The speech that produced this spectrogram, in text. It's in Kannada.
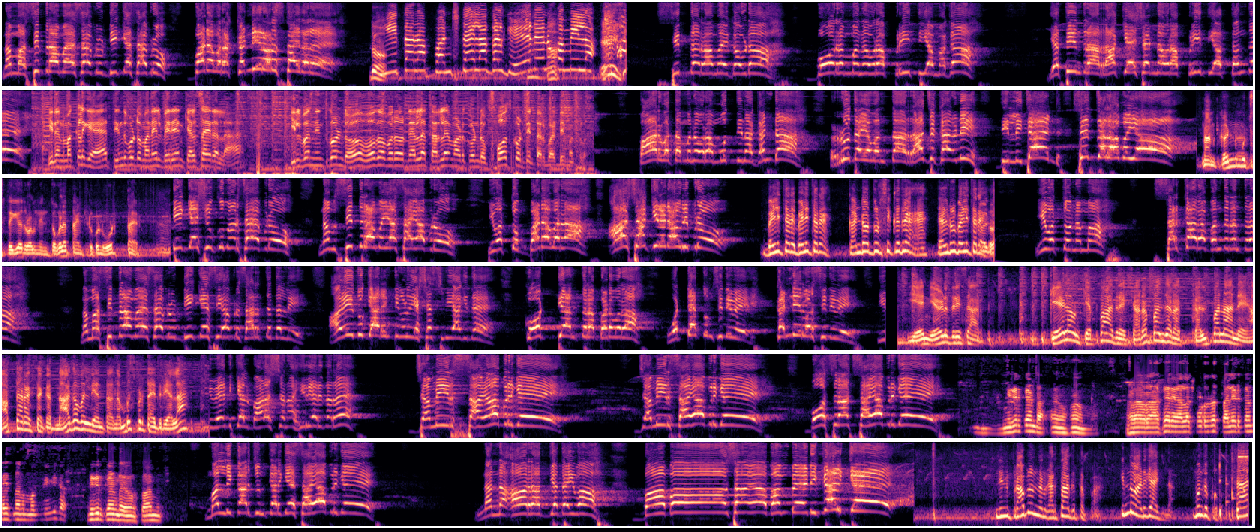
ನಮ್ಮ ಸಿದ್ದರಾಮಯ್ಯ ಸಾಹೇಬ್ರು ಡಿ ಕೆ ಸಾಹೇಬ್ರು ಬಡವರ ಕಣ್ಣೀರು ಹರಿಸ್ತಾ ಇದ್ದಾರೆ. ಈ ತರ ಪಂಚ್ ಡೈಲಾಗ್ಗಳಿಗೆ ಏನೇನು ಕಮ್ಮಿ ಇಲ್ಲ. ಸಿದ್ದರಾಮಯ್ಯ ಗೌಡ ಬೋರಮ್ಮನವರ ಪ್ರೀತಿಯ ಮಗ ಯತೀಂದ್ರ ರಾಕೇಶ್ ಅಣ್ಣವರ ಪ್ರೀತಿಯ ತಂದೆ. ಈ ನನ್ನ ಮಕ್ಕಳಿಗೆ ತಿಂದ್ಬಿಟ್ಟು ಮನೇಲಿ ಬೇರೆ ಏನ್ ಕೆಲಸ ಇರಲ್ಲ. ಇಲ್ಲಿ ಬಂದು ನಿಂತ್ಕೊಂಡು ಹೋಗೋ ಬರೋರ್ನೆಲ್ಲ ತರಲೆ ಮಾಡ್ಕೊಂಡು ಪೋಸ್ ಕೊಡ್ತಿರ್ತಾರೆ ಬಡ್ಡಿ ಮಕ್ಕಳು ಪಾರ್ವತಮ್ಮನವರ ಮುದ್ದಿನ ಗಂಡ ಹೃದಯವಂತ ರಾಜಕಾರಣಿ ದಿ ಲಿಜೆಂಡ್ ಸಿದ್ದರಾಮಯ್ಯ. ನಾನು ಕಣ್ಣು ಮುಚ್ಚಿ ತೆಗೆಯೋದ್ರೊಳಗೆ ನಿನ್ ತೊಗಳೆ ಪ್ಯಾಂಟ್ ಹಿಡ್ಕೊಂಡು ಓಡ್ತಾ ಇರು. ಡಿ ಕೆ ಶಿವಕುಮಾರ್ ಸಾಹೇಬ್ರು ನಮ್ ಸಿದ್ದರಾಮಯ್ಯ ಸಾಹೇಬ್ರು ಇವತ್ತು ಬಡವರ ಆಶಾ ಕಿರಣ ಅವರಿಬ್ರು. ಬೆಳಿತಾರೆ ಬೆಳಿತಾರೆ. ಕಂಡೋರ್ ದುಡ್ಡು ಸಿಕ್ಕಿದ್ರೆ ಎಲ್ಲರೂ ಬೆಳಿತಾರೆ. ಇವತ್ತು ನಮ್ಮ ಸರ್ಕಾರ ಬಂದ ನಂತರ ನಮ್ಮ ಸಿದ್ದರಾಮಯ್ಯ ಸಾಹೇಬ್ರು ಡಿ ಕೆ ಸಿ ಅವರ ಸಾರಥ್ಯದಲ್ಲಿ ಐದು ಗ್ಯಾರಂಟಿಗಳು ಯಶಸ್ವಿಯಾಗಿದೆ. ಕೋಟ್ಯಾಂತರ ಬಡವರ ಹೊಟ್ಟೆ ತುಂಬಿಸಿದೀವಿ ಕಣ್ಣೀರು ಒರೆಸಿದೀವಿ. ಏನ್ ಹೇಳಿದ್ರಿ ಸರ್? ಕೇಳೋನ್ ಕೆಪ್ಪ ಆದ್ರೆ ಶರಪಂಜರ ಕಲ್ಪನಾನೇ ಆಪ್ತ ರಕ್ಷಕದ್ ನಾಗವಲ್ಲಿ ಅಂತ ನಂಬಿಸ್ಬಿಡ್ತಾ ಇದ್ರಿ ಅಲ್ಲ? ಈ ವೇದಿಕೆಯಲ್ಲಿ ಬಹಳಷ್ಟು ಜನ ಹಿರಿಯರಿದ್ದಾರೆ. ಜಮೀರ್ ಸಾಯಾಬ್ರಿಗೆ ಜಮೀರ್ ಸಾಯಾಬ್ರಿಗೆ ಬೋಸ್ರಾಜ್ ಸಾಯಾಬ್ರಿಗೆ. ನಿಗಿರ್ಕಂಡ ಅವ್ರ ಆಸರೆ ಎಲ್ಲ ಕುಡಿದ್ರೆ ತಲೆ ಹಿಡ್ಕೊಂಡೈತ್ ನನ್ನ ಮಗ ಈಗ. ನಿಗಿರ್ಕಂಡ ಇವ್ನು ಸ್ವಾಮಿ. ಮಲ್ಲಿಕಾರ್ಜುನ್ ಖರ್ಗೆ ಸಾಯಾಬ್ರಿಗೆ ನನ್ನ ಆರಾಧ್ಯ ದೈವ ಬಾಬಾ ಸಾಹೇಬ್ ಅಂಬೇಡ್ಕರ್ಗೆ ನಿನ್ನ ಪ್ರಾಬ್ಲಮ್ ನನ್ಗೆ ಅರ್ಥ ಆಗುತ್ತಪ್ಪ. ಇನ್ನೂ ಅಡುಗೆ ಆಗಿಲ್ಲ. ಮುಂದಕ್ಕೆ ಹೋಗು. ಸರ್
